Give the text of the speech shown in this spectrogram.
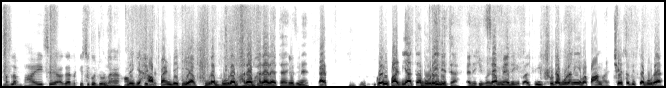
मतलब भाई से अगर किसी को जुड़ना है हाँ, देखिए हाफ़ पैंट देखिए आप पूरा भूरा भरा भरा रहता है इसमें। कोई भी पार्टी आता है बोरा ही लेता है। देखिए सब में देखिए छोटा बोरा नहीं है पाँच छह सौ पीस का बोरा है।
